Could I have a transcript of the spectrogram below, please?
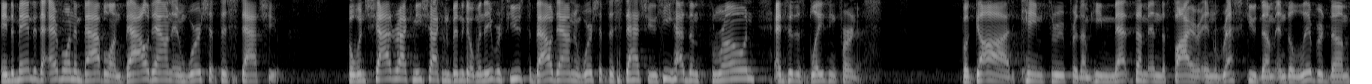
and demanded that everyone in Babylon bow down and worship this statue. But when Shadrach, Meshach, and Abednego, when they refused to bow down and worship the statue, he had them thrown into this blazing furnace. But God came through for them. He met them in the fire and rescued them and delivered them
